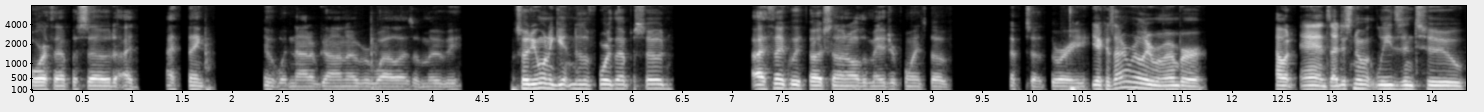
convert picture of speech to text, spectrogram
fourth episode, I I think it would not have gone over well as a movie. So do you want to get into the fourth episode? I think we've touched on all the major points of episode three. Yeah, because I don't really remember how it ends. I just know it leads into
